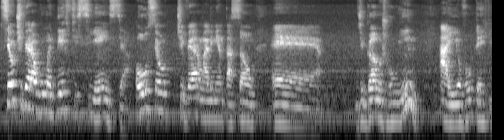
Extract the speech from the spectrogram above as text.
se eu tiver alguma deficiência ou se eu tiver uma alimentação, é, digamos, ruim, aí eu vou ter que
